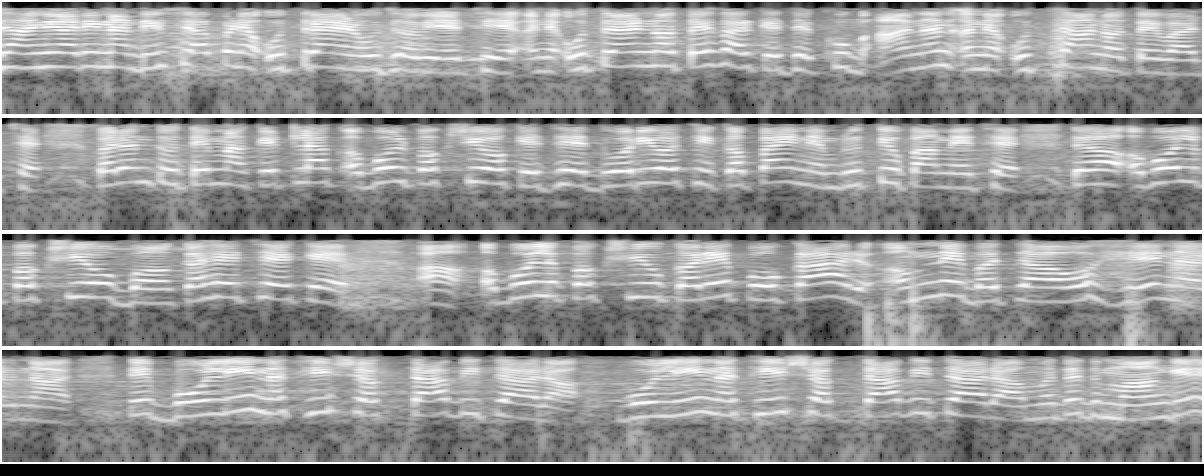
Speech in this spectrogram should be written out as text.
જાન્યુઆરીના દિવસે આપણે ઉત્તરાયણ ઉજવીએ છીએ અને ઉત્તરાયણનો તહેવાર કે જે ખૂબ આનંદ અને ઉત્સાહનો તહેવાર છે. પરંતુ તેમાં કેટલાક અબોલ પક્ષીઓ કે જે દોરીઓથી કપાઈને મૃત્યુ પામે છે. તે અબોલ પક્ષીઓ કહે છે કે અબોલ પક્ષીઓ કરે પોકાર, અમને બચાવો હે નરનાર. તે બોલી નથી શકતા બિચારા, બોલી નથી શકતા બિચારા. મદદ માંગે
